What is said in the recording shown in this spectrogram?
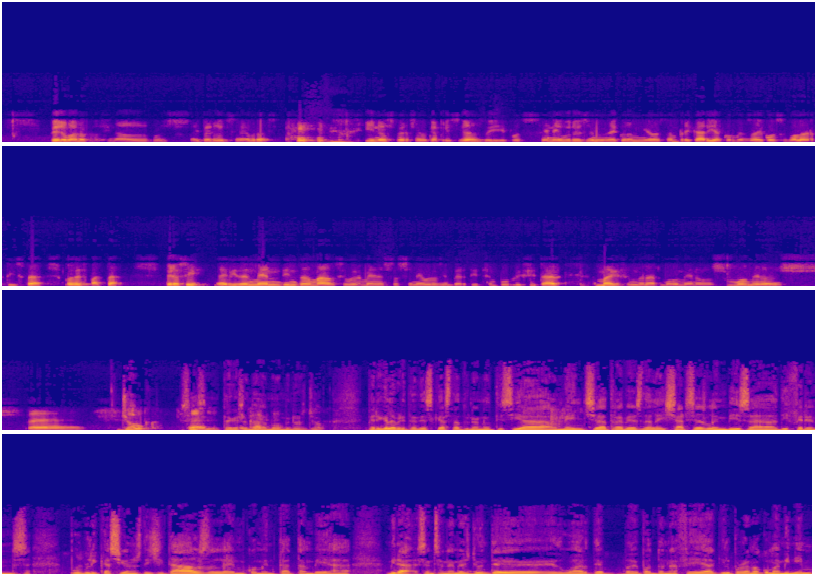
però bueno, que al final pues, he perdut 100 euros. Mm. I no és per fer el capriciós, vull dir, pues, 100 euros en una economia bastant precària com és la de qualsevol artista, pues és pasta. Però sí, evidentment, dins del mal, segurament aquests 100 euros invertits en publicitat m'haguessin donat molt menys, molt menys eh, joc. Suc. Sí, eh? sí, t'hagués donat molt menys joc. Perquè la veritat és que ha estat una notícia, almenys a través de les xarxes, l'hem vist a diferents publicacions digitals, l'hem comentat també a... Mira, sense anar més lluny, eh, Eduard pot donar fe aquí el programa com a mínim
